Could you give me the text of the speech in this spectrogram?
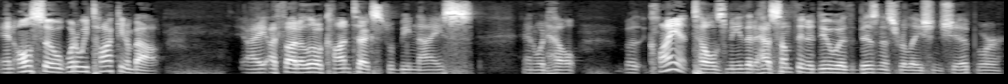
And also, what are we talking about? I, I thought a little context would be nice and would help. But client tells me that it has something to do with business relationship or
